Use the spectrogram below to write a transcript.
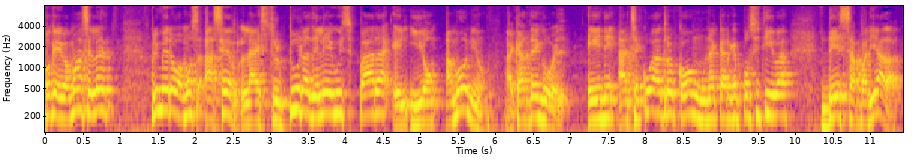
Ok, vamos a hacerla. Primero vamos a hacer la estructura de Lewis para el ion amonio. Acá tengo el NH4 con una carga positiva desapareada.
